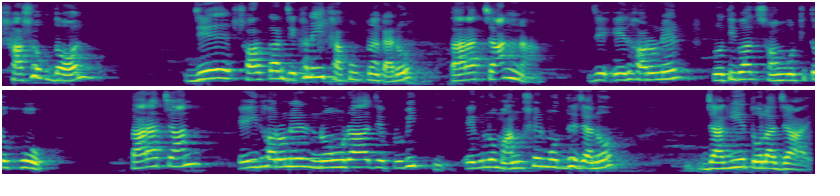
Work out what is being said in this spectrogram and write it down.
শাসক দল যে সরকার যেখানেই থাকুক না কেন, তারা চান না যে এ ধরনের প্রতিবাদ সংগঠিত হোক। তারা চান এই ধরনের নোংরা যে প্রবৃত্তি, এগুলো মানুষের মধ্যে যেন জাগিয়ে তোলা যায়,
